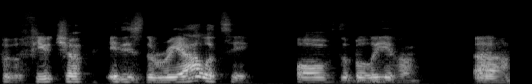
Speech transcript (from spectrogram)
for the future. It is the reality of the believer, uh,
